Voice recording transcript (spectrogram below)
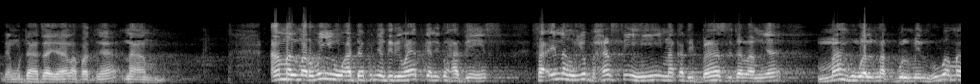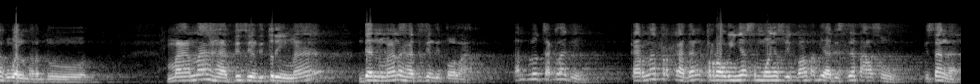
Yang mudah aja ya lafadznya. Naam. Amal marwiyu adapun yang diriwayatkan itu hadis, fa innahu yubhas fihi maka dibahas di dalamnya mahwal maqbul minhu wa mahwal mardud. Mana hadis yang diterima dan mana hadis yang ditolak. Kan perlu cek lagi. Karena terkadang perawinya semuanya sikoh tapi hadisnya palsu. Bisa enggak?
